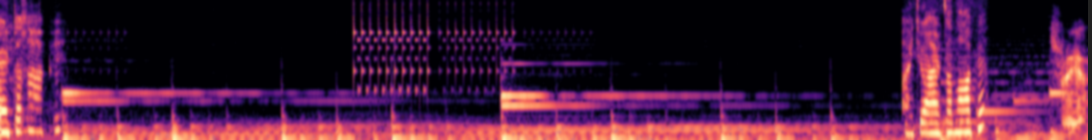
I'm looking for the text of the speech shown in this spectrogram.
Erdal abi. Alo Erdal abi. Süreyya,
